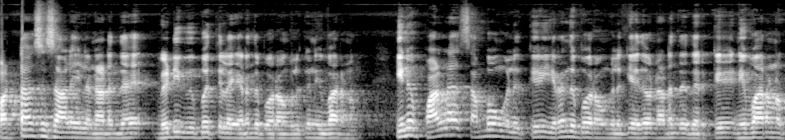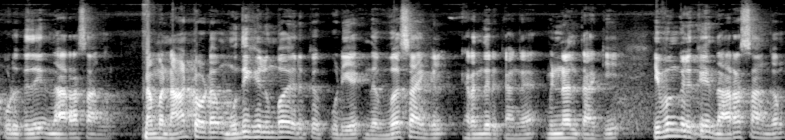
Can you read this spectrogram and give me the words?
பட்டாசு சாலையில் நடந்த வெடி விபத்தில் இறந்து போகிறவங்களுக்கு நிவாரணம். இன்னும் பல சம்பவங்களுக்கு இறந்து போகிறவங்களுக்கு ஏதோ நடந்ததற்கு நிவாரணம் கொடுக்குது இந்த அரசாங்கம். நம்ம நாட்டோட முதுகெலும்பாக இருக்கக்கூடிய இந்த விவசாயிகள் இறந்துருக்காங்க. மின்னல் தாக்கி. இவங்களுக்கு இந்த அரசாங்கம்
